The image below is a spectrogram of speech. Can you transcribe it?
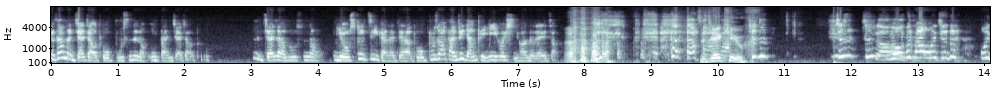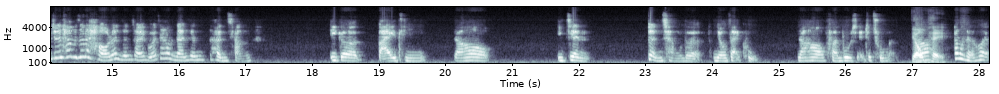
可他们夹脚拖不是那种一般夹脚拖，那夹脚拖是那种有设计感的夹脚拖，不知道反正就杨品义会喜欢的那一种。直接 Q，就是就是就是我不知道，我觉得我觉得他们真的好认真穿衣服，而且他们男生很长，一个白 T，然后一件正常的牛仔裤，然后帆布鞋就出门。标配。他们可能会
